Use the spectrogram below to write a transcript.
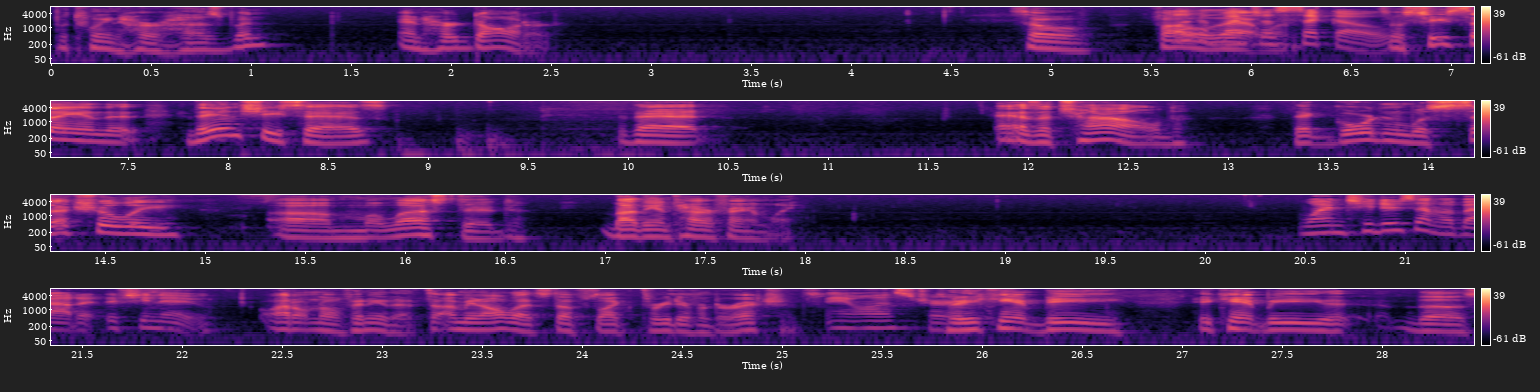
between her husband and her daughter. So follow a that bunch of sickos. So she's saying that. Then she says that as a child, that Gordon was sexually uh, molested by the entire family. Why didn't she do something about it if she knew? I don't know if any of that. I mean, all that stuff's like three different directions. Yeah, well, that's true. So he can't be he can't be the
